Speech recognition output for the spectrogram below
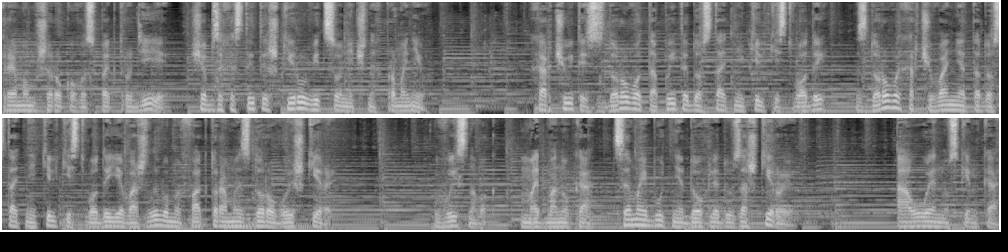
кремом широкого спектру дії, щоб захистити шкіру від сонячних променів. Харчуйтесь здорово та пийте достатню кількість води. Здорове харчування та достатня кількість води є важливими факторами здорової шкіри. Висновок медманука це майбутнє догляду за шкірою. А Скінка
